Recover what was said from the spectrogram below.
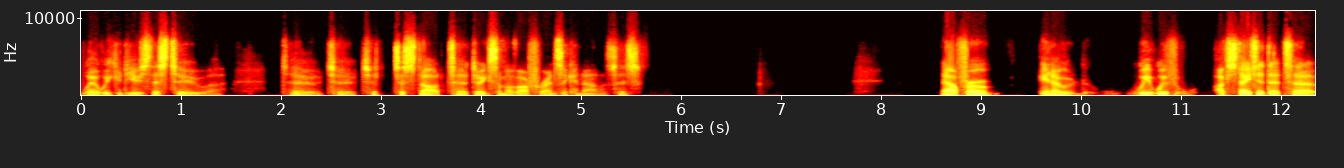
where we could use this to uh, to to to to start uh, doing some of our forensic analysis. Now, for you know, we we've I've stated that uh,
